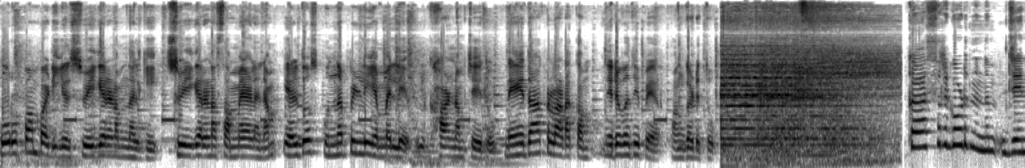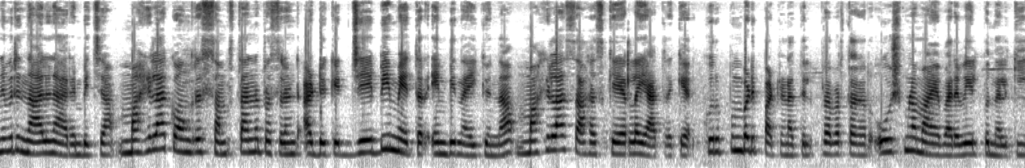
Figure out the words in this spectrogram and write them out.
കുറുപ്പംപടിയിൽ സ്വീകരണം നൽകി. സ്വീകരണ സമ്മേളനം എൽദോസ് കുന്നപ്പിള്ളി എം ഉദ്ഘാടനം ചെയ്തു. നേതാക്കളടക്കം നിരവധി പേർ പങ്കെടുത്തു. കാസർഗോഡ് നിന്നും ജനുവരി നാലിന് ആരംഭിച്ച മഹിളാ കോൺഗ്രസ് സംസ്ഥാന president advocate J B Mather M P നയിക്കുന്ന മഹിളാ സാഹസ് കേരള യാത്രയ്ക്ക് കുറുപ്പുംപടി പട്ടണത്തിൽ പ്രവർത്തകർ ഊഷ്മളമായ വരവേൽപ്പ് നൽകി.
